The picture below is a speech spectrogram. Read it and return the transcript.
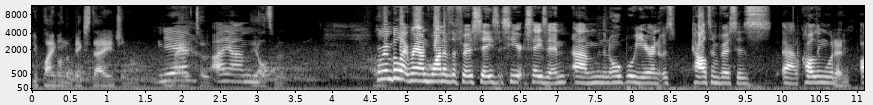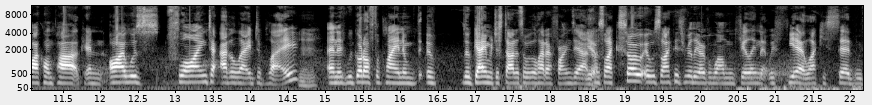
you're playing on the big stage and Yeah, made it to I um the ultimate. remember like round one of the first season, season um, in the inaugural year, and it was Carlton versus uh, Collingwood Mhm. at Ikon Park, and I was flying to Adelaide to play, Mhm. and it, we got off the plane and the, the game had just started, so we all had our phones out. And Yeah. It was like so. It was like this really overwhelming feeling that we, yeah, like you said, we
